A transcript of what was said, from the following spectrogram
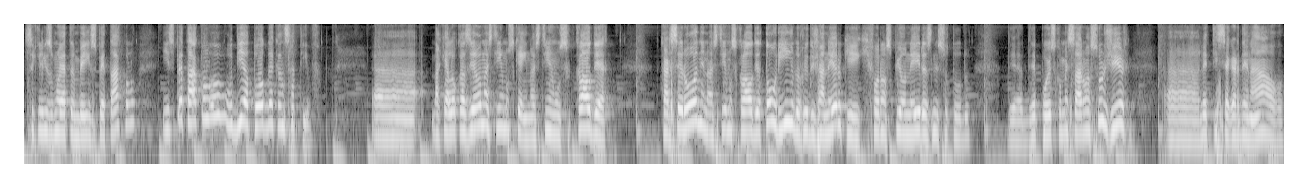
ciclismo é também espetáculo e espetáculo o dia todo é cansativo. Uh, naquela ocasião nós tínhamos quem? Nós tínhamos Cláudia Carcerone, nós tínhamos Cláudia Tourinho, do Rio de Janeiro, que, que foram as pioneiras nisso tudo. De, depois começaram a surgir a Letícia Gardenal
